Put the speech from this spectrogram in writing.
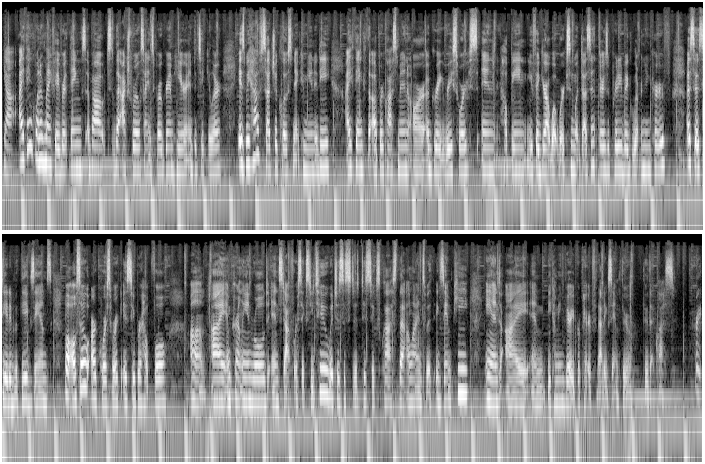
Yeah, I think one of my favorite things about the actuarial science program here in particular is we have such a close knit community. I think the upperclassmen are a great resource in helping you figure out what works and what doesn't. There's a pretty big learning curve associated with the exams, but also our coursework is super helpful. Um, I am currently enrolled in Stat 462, which is a statistics class that aligns with Exam P, and I am becoming very prepared for that exam through through that class. Great.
